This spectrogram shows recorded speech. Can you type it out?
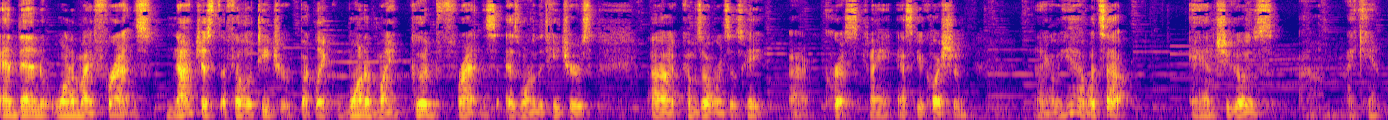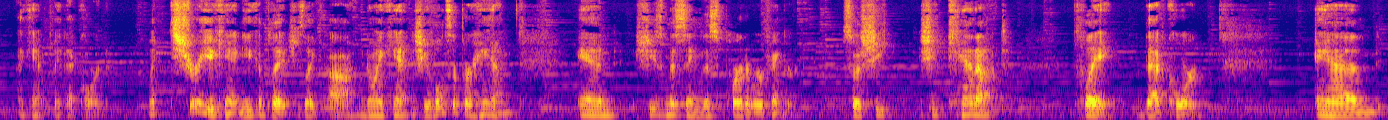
And then one of my friends, not just a fellow teacher, but like one of my good friends, as one of the teachers, uh, comes over and says, Hey, uh, Chris, can I ask you a question? And I go, Yeah, what's up? And she goes, um, I can't, I can't play that chord. I'm like, sure you can, you can play it. She's like, ah, no, I can't. And she holds up her hand and she's missing this part of her finger. So she, she cannot play that chord. And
